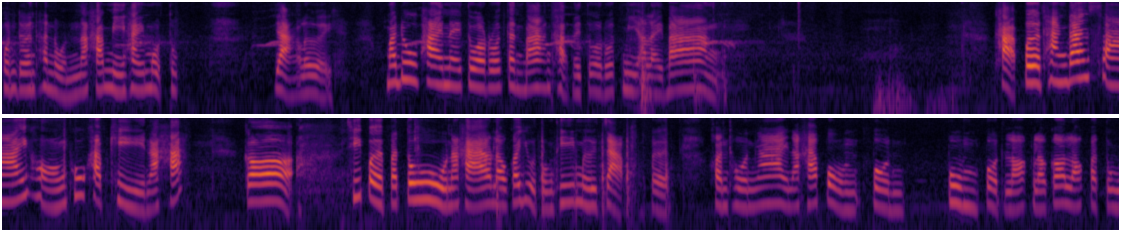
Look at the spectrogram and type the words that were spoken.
คนเดินถนนนะคะ มีให้หมดทุกอย่างเลย มาดูภายในตัวรถกันบ้างค่ะ ในตัวรถมีอะไรบ้าง ค่ะ เปิดทางด้านซ้ายของผู้ขับขี่นะคะ ก็ ที่เปิดประตูนะคะ เราก็อยู่ตรงที่มือจับเปิดคอนโทรลง่ายนะคะปุ่มปุ่มปุ่มปลดล็อก แล้วก็ล็อกประตู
